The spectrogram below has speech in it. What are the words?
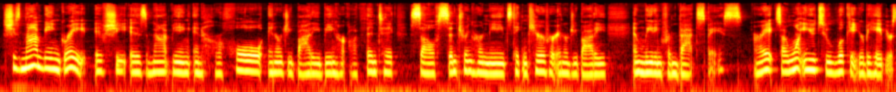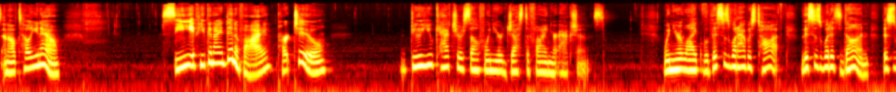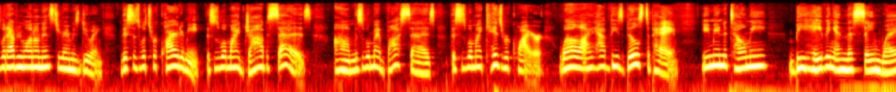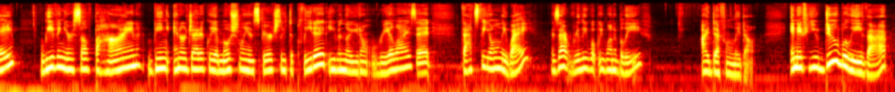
She's not being great if she is not being in her whole energy body, being her authentic self, centering her needs, taking care of her energy body, and leading from that space. All right. So I want you to look at your behaviors. And I'll tell you now see if you can identify, part two, do you catch yourself when you're justifying your actions? When you're like, well, this is what I was taught. This is what it's done. This is what everyone on Instagram is doing. This is what's required of me. This is what my job says. Um, this is what my boss says. This is what my kids require. Well, I have these bills to pay. You mean to tell me behaving in this same way, leaving yourself behind, being energetically, emotionally, and spiritually depleted, even though you don't realize it, that's the only way? Is that really what we want to believe? I definitely don't. And if you do believe that,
